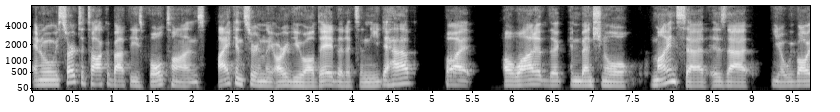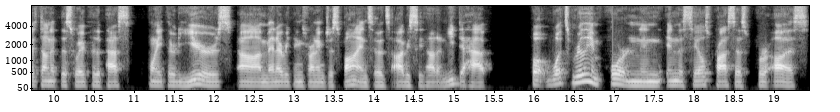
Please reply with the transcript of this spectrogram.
And when we start to talk about these bolt ons, I can certainly argue all day that it's a need to have. But a lot of the conventional mindset is that, you know, we've always done it this way for the past 20, 30 years, um, and everything's running just fine. So it's obviously not a need to have. But what's really important in, in the sales process for us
